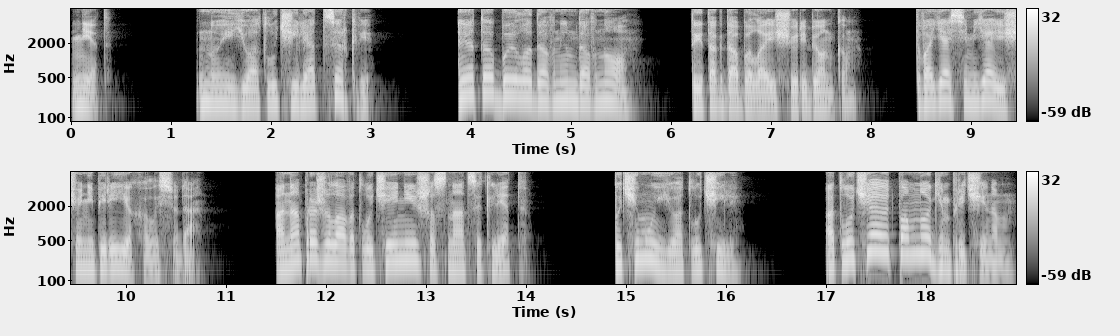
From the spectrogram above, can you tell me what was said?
«Нет» но ее отлучили от церкви. Это было давным-давно. Ты тогда была еще ребенком. Твоя семья еще не переехала сюда. Она прожила в отлучении 16 лет. Почему ее отлучили? Отлучают по многим причинам.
